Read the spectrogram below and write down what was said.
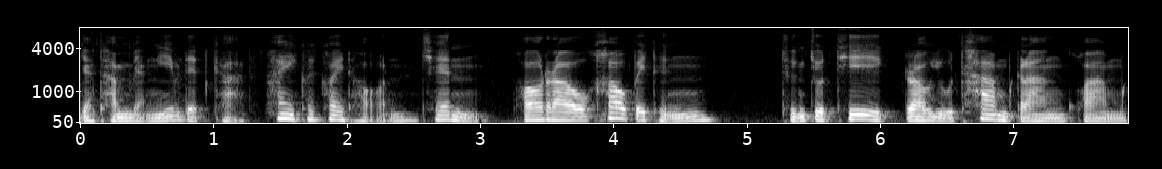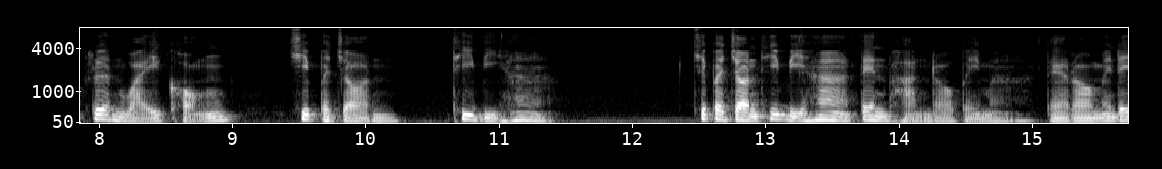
อย่าทำอย่างนี้เด็ดขาดให้ค่อย ๆ ถอน เช่น พอเราเข้าไปถึงถึงจุดที่เราอยู่ท่ามกลางความเคลื่อนไหวของชีพจรที่ B5 ชีพจรที่ B5 เต้นผ่านเราไปมา แต่เราไม่ได้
